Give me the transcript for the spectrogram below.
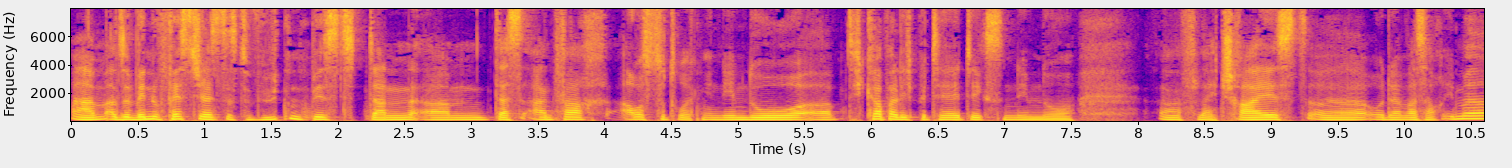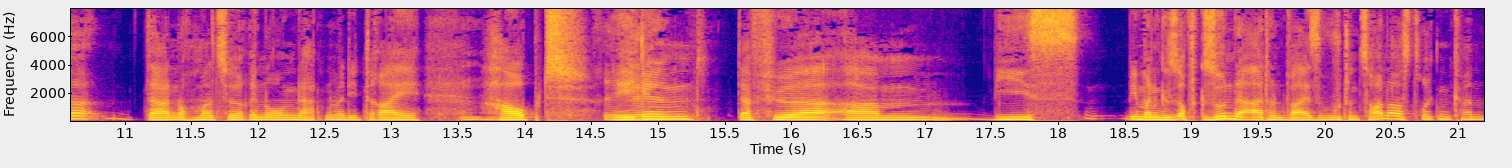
ähm, also wenn du feststellst, dass du wütend bist, dann ähm, das einfach auszudrücken, indem du äh, dich körperlich betätigst, indem du äh, vielleicht schreist äh, oder was auch immer. Da nochmal zur Erinnerung, da hatten wir die drei mhm. Hauptregeln dafür, ähm, wie es wie man auf gesunde Art und Weise Wut und Zorn ausdrücken kann,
